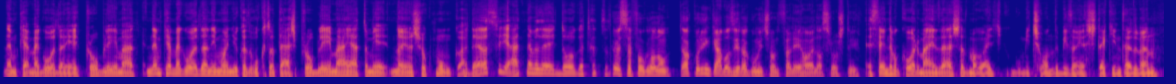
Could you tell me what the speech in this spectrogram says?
nem kell megoldani egy problémát, nem kell megoldani mondjuk az oktatás problémáját, ami nagyon sok munka, de az, hogy átnevezel egy dolgot, hát... Az... Összefoglalom, de akkor inkább azért a gumicsont felé hajlasz, Rosti. Szerintem a kormányzás az maga egy gumicsont bizonyos tekintetben.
